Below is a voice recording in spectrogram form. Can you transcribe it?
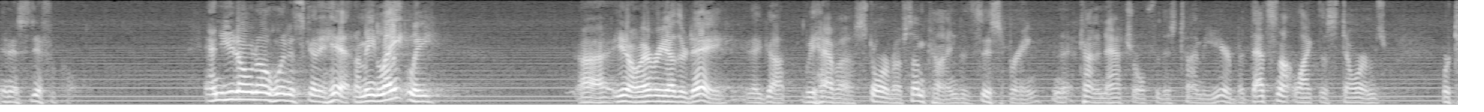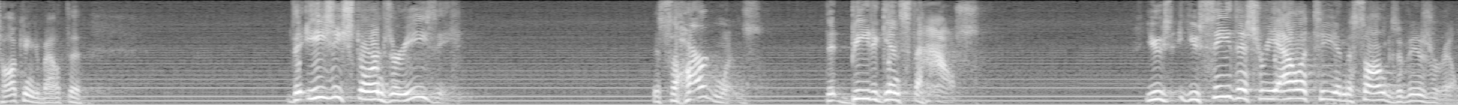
and it's difficult. And you don't know when it's going to hit. I mean, lately, uh, you know, every other day they got we have a storm of some kind. It's this spring, kind of natural for this time of year. But that's not like the storms we're talking about. The the easy storms are easy. It's the hard ones that beat against the house. You, you see this reality in the songs of Israel.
